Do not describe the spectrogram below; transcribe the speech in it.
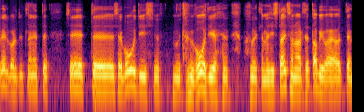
veel kord ütlen, et see, et see voodis, ütleme voodi, ütleme siis statsionaarset abi vajavate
